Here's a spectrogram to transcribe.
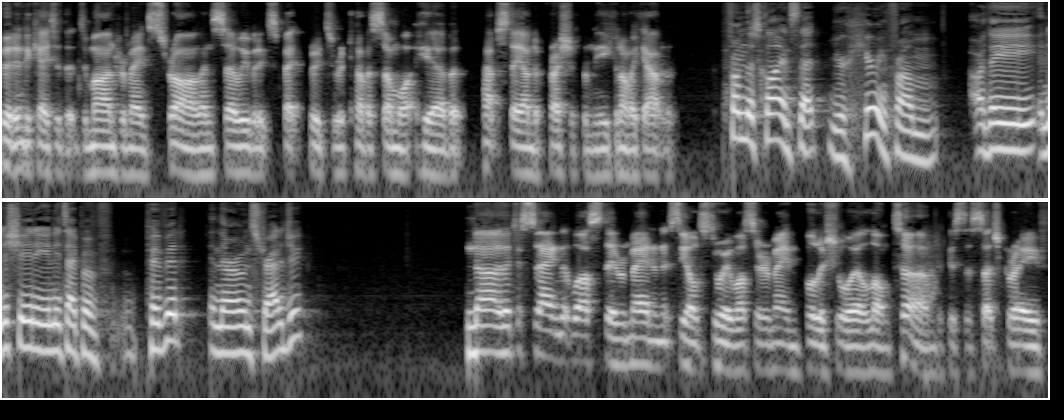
good indicator that demand remains strong. And so we would expect crude to recover somewhat here, but perhaps stay under pressure from the economic outlook. From those clients that you're hearing from, are they initiating any type of pivot in their own strategy? No, they're just saying that whilst they remain, and it's the old story, whilst they remain bullish oil long term, because there's such grave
